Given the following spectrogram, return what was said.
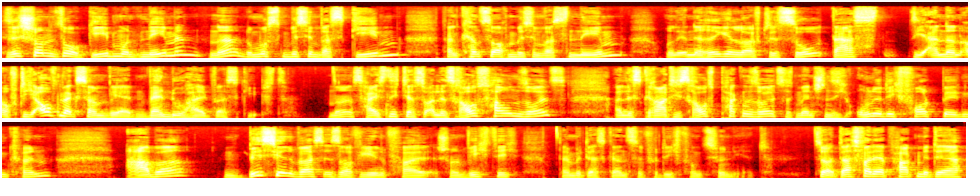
Es ist schon so, geben und nehmen. Ne? Du musst ein bisschen was geben, dann kannst du auch ein bisschen was nehmen. Und in der Regel läuft es so, dass die anderen auf dich aufmerksam werden, wenn du halt was gibst. Ne? Das heißt nicht, dass du alles raushauen sollst, alles gratis rauspacken sollst, dass Menschen sich ohne dich fortbilden können, aber ein bisschen was ist auf jeden Fall schon wichtig, damit das Ganze für dich funktioniert. So, das war der Part mit der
